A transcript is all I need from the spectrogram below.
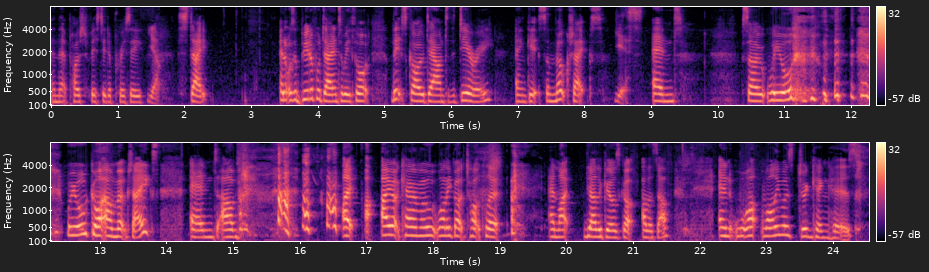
in that post festy depressy Yeah. state. And it was a beautiful day until we thought, let's go down to the dairy and get some milkshakes. Yes. And so we all we all got our milkshakes and um I I- got caramel, Wally got chocolate and like the other girls got other stuff. And Wa- Wally was drinking hers.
